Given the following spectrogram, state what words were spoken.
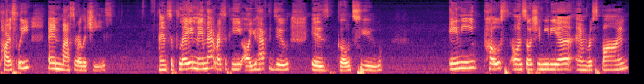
parsley, and mozzarella cheese. And to play Name That Recipe, all you have to do is go to any post on social media and respond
